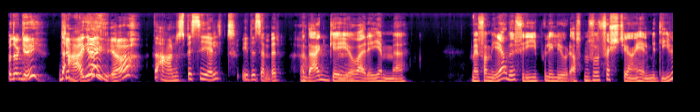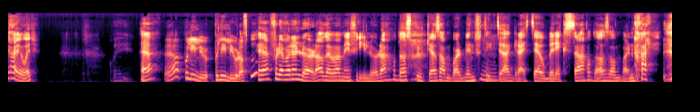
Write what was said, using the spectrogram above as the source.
Men det var gøy. Det er gøy! Ja. Det er noe spesielt i desember. Men det er gøy å være hjemme med familie. Jeg hadde fri på lille julaften for første gang i hele mitt liv i år. Ja. ja på, lille, på lille julaften. ja, for det var en lørdag, og det var min frilørdag. Og da spurte jeg samboeren min, for tenkte jeg det er greit jeg jobber ekstra. Og da sa samboeren nei,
